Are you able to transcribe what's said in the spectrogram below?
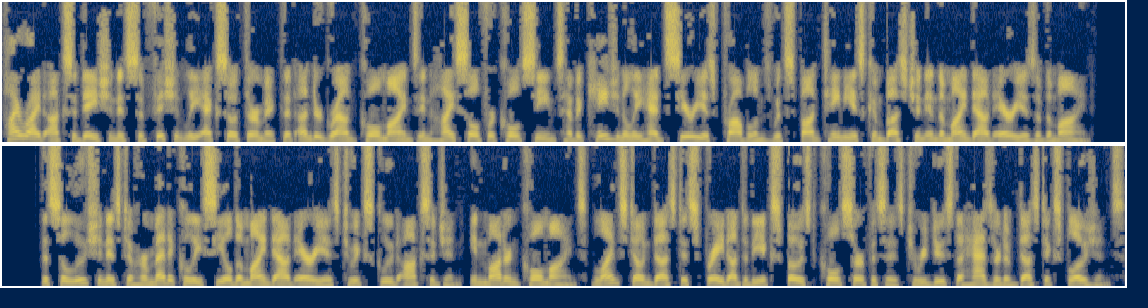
Pyrite oxidation is sufficiently exothermic that underground coal mines in high-sulfur coal seams have occasionally had serious problems with spontaneous combustion in the mined-out areas of the mine. The solution is to hermetically seal the mined-out areas to exclude oxygen. In modern coal mines, limestone dust is sprayed onto the exposed coal surfaces to reduce the hazard of dust explosions.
